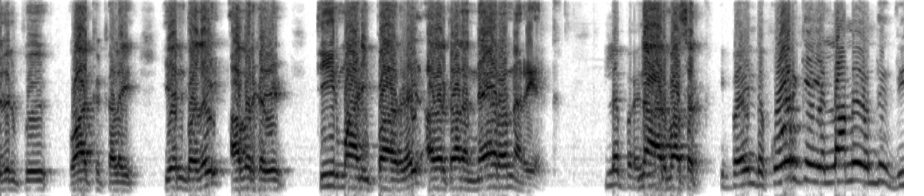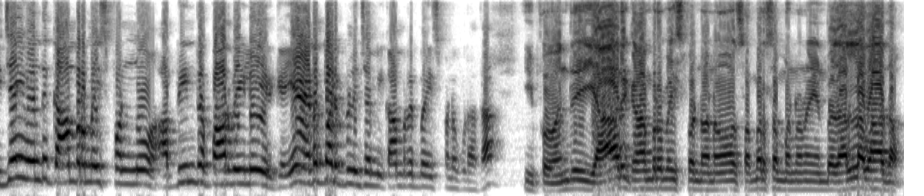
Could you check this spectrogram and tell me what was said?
எதிர்ப்பு வாக்குகளை என்பதை அவர்கள் தீர்மானிப்பார்கள். அதற்கான நேரம் நிறைய இருக்கு. இல்ல ஆறு மாசம் இருக்கு? இப்ப இந்த கோரிக்கை எல்லாமே வந்து விஜய் வந்து காம்ப்ரமைஸ் பண்ணும் அப்படின்ற பார்வையிலே இருக்கு. ஏன் எடப்பாடி பழனிசாமி காம்ப்ரமைஸ் பண்ணக்கூடாதா? இப்போ வந்து யாரு காம்ப்ரமைஸ் பண்ணணும் சமரசம் பண்ணணும் என்பது அல்ல வாதம்.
